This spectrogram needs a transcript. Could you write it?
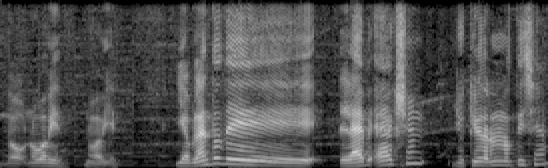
No, no va bien, no va bien. Y hablando de live action, yo quiero dar una noticia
